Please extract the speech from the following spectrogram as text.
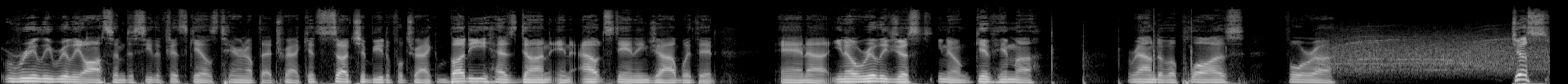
really really awesome to see the fifth scales tearing up that track it's such a beautiful track buddy has done an outstanding job with it and uh, you know really just you know give him a round of applause for uh, just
